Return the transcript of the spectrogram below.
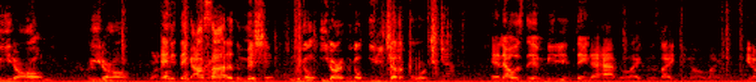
We eat our own. We eat our own. Anything outside of the mission, we gonna eat our. We gonna eat each other for. it. And that was the immediate thing that happened. Like it was like you know, like you know,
